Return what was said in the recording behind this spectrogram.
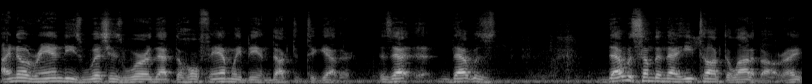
I know Randy's wishes were that the whole family be inducted together. Is that that was that was something that he talked a lot about, right?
